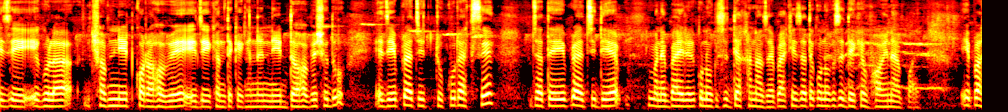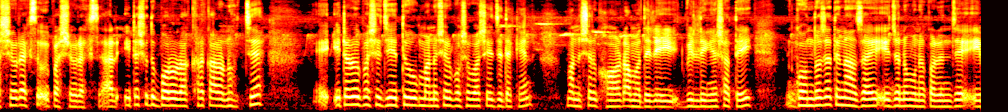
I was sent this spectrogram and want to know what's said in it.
এই যে এগুলা সব নেট করা হবে, এই যে এখান থেকে এখানে নেট দেওয়া হবে শুধু, এই যে প্রাচীরটুকু রাখছে, যাতে এই প্রাচীর দিয়ে মানে বাইরের কোনো কিছু দেখা না যায়, পাখি যাতে কোনো কিছু দেখে ভয় না পায়। এই পাশেও রাখছে, ওই পাশেও রাখছে। আর এটা শুধু বড় রাখার কারণ হচ্ছে, এ- এটার ওই পাশে যেহেতু মানুষের বসবাস, এই যে দেখেন, মানুষের ঘর আমাদের এই বিল্ডিংয়ের সাথেই। গন্ধ যাতে না যায় এই জন্য মনে করেন যে এই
